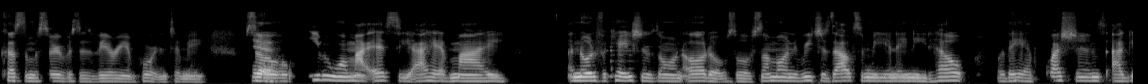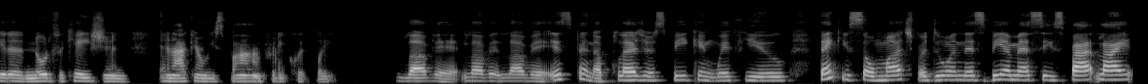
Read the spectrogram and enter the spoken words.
customer service is very important to me. So yeah. even on my etsy i have my uh, notifications on auto. So if someone reaches out to me and they need help or they have questions i get a notification and i can respond pretty quickly Love it, love it, love it. It's been a pleasure speaking with you. Thank you so much for doing this BMSC Spotlight.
